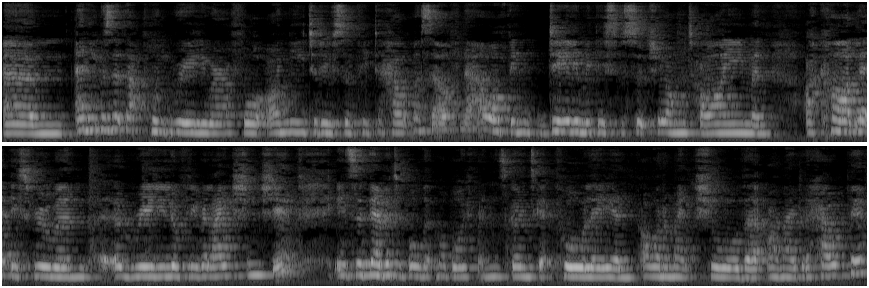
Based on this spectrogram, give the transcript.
Um, and it was at that point really where I thought I need to do something to help myself now. I've been dealing with this for such a long time and I can't let this ruin a really lovely relationship. It's inevitable that my boyfriend's going to get poorly and I want to make sure that I'm able to help him.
